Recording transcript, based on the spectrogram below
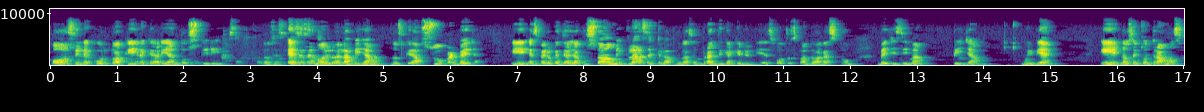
o si le corto aquí le quedarían dos tiritas. Entonces, ese es el modelo de la pijama, nos queda súper bella y espero que te haya gustado mi clase, que la pongas en práctica que me envíes fotos cuando hagas tu bellísima pijama. Muy bien. Y nos encontramos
